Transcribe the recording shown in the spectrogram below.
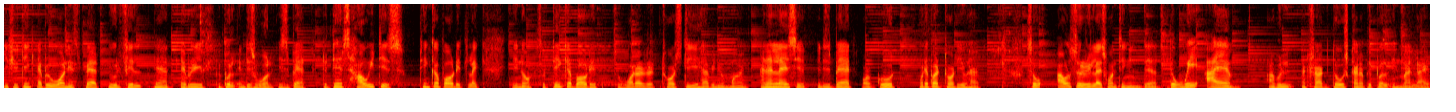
If you think everyone is bad you will feel that every people in this world is bad. So that's how it is think about it like you know so think about it. So what are the thoughts do you have in your mind? Analyze it. It is bad or good? Whatever thought you have. So i also realized one thing in that the way i am I will attract those kind of people in my life.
